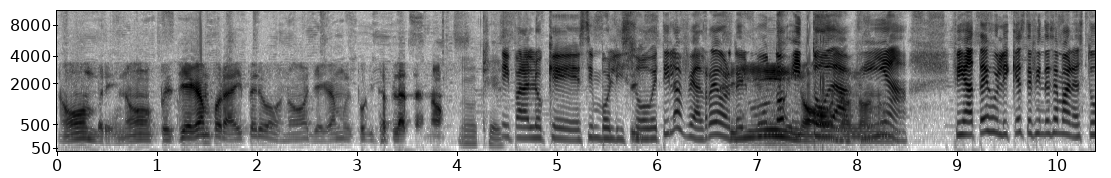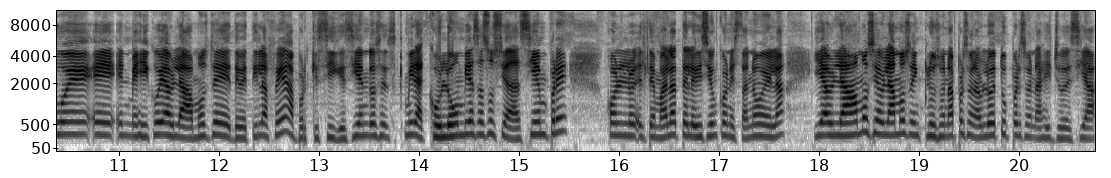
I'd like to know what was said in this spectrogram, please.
No, hombre, no. Pues llegan por ahí, pero no, llega muy poquita plata, no. Ok. Y para lo que simbolizó Sí. Betty la Fea alrededor Sí, del mundo y no, todavía. no, no. Fíjate, Juli, que este fin de semana estuve eh, en México y hablábamos de, de Betty la Fea, porque sigue siendo, es- mira, Colombia es asociada siempre con lo- el tema de la televisión, con esta novela, y hablábamos y hablamos, e incluso una persona habló de tu personaje y yo decía,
